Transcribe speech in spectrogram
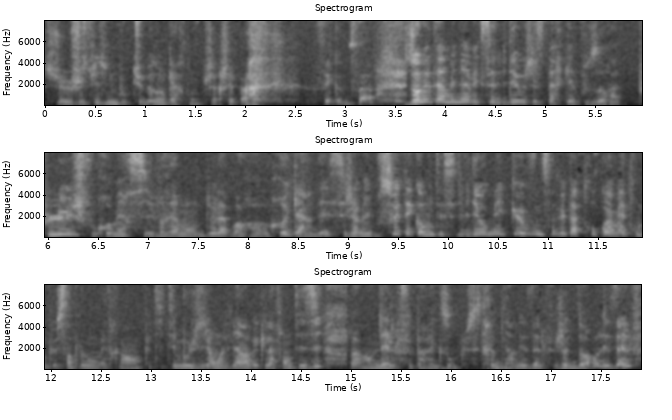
Je, je, suis une booktubeuse en carton. Cherchez pas c'est comme ça. J'en ai terminé avec cette vidéo, j'espère qu'elle vous aura plu. Je vous remercie vraiment de l'avoir euh, regardée. Si jamais vous souhaitez commenter cette vidéo mais que vous ne savez pas trop quoi mettre, on peut simplement mettre un petit emoji en lien avec la fantasy. Un elfe par exemple, c'est très bien les elfes, j'adore les elfes.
